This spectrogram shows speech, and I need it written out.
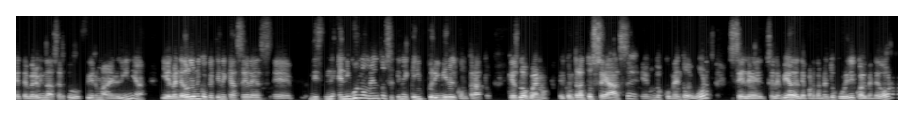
que te permiten hacer tu firma en línea y el vendedor lo único que tiene que hacer es, eh, en ningún momento se tiene que imprimir el contrato, que es lo bueno. El contrato se hace en un documento de Word, se le, se le envía del departamento jurídico al vendedor,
